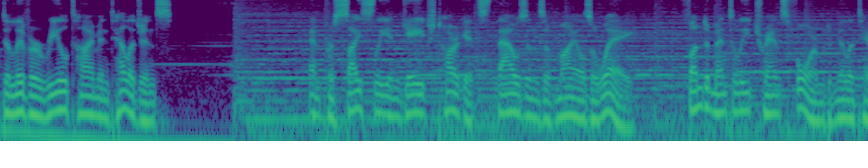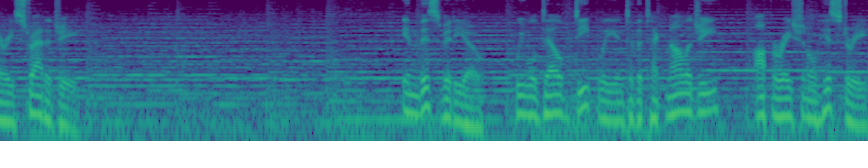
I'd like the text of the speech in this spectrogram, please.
deliver real-time intelligence, and precisely engage targets thousands of miles away fundamentally transformed military strategy. In this video, we will delve deeply into the technology, operational history,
